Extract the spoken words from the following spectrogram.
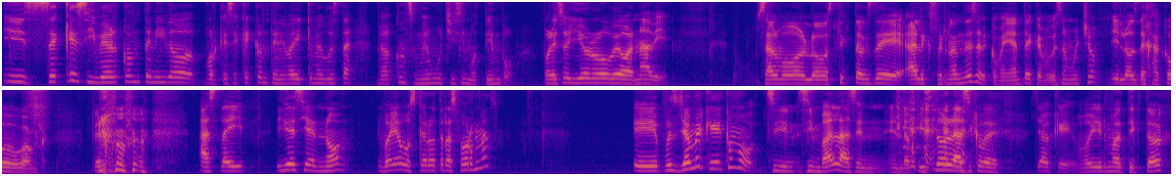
Y sé que si veo el contenido, porque sé que hay contenido ahí que me gusta, me va a consumir muchísimo tiempo. Por eso yo no lo veo a nadie salvo los TikToks de Alex Fernández, el comediante que me gusta mucho, y los de Jacobo Wong. Pero hasta ahí. Y yo decía, no, voy a buscar otras formas. Y pues ya me quedé como sin, balas en, en, la pistola, así como de, ya ok, voy a irme a TikTok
